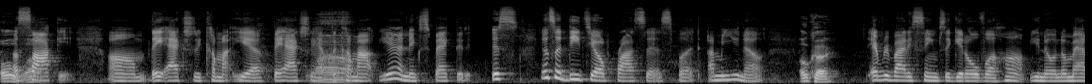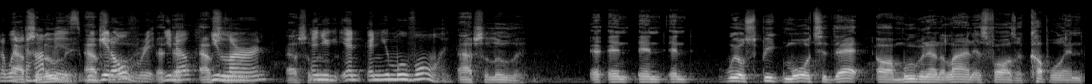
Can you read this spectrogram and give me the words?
Oh, a wow. socket. Um, they actually come out. Yeah, they actually have to come out. Yeah, and inspect it. It's it's a detailed process, but I mean, you know. Okay. Everybody seems to get over a hump, you know. No matter what Absolutely, the hump is, we get over it. You know, you learn, absolutely. and you and, and you move on. Absolutely. And and and we'll speak more to that uh, moving down the line as far as a couple and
